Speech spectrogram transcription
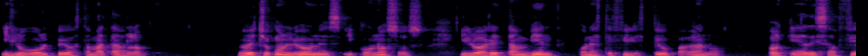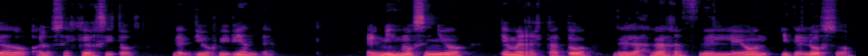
y lo golpeo hasta matarlo. Lo he hecho con leones y con osos, y lo haré también con este filisteo pagano, porque ha desafiado a los ejércitos del Dios viviente. El mismo Señor que me rescató de las garras del león y del oso,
